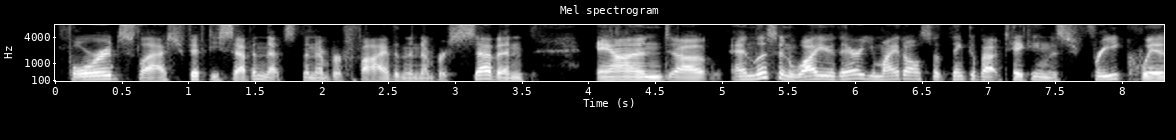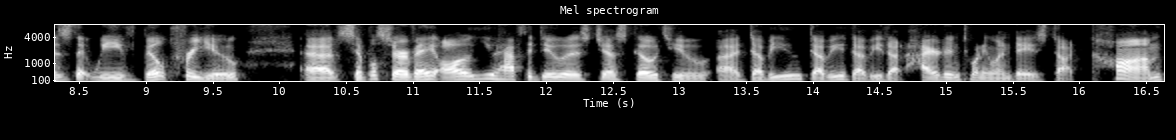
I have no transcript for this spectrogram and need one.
forward slash 57. That's the number five and the number seven. And uh, and listen, while you're there, you might also think about taking this free quiz that we've built for you. Uh, simple survey. All you have to do is just go to uh, www.hiredin21days.com.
